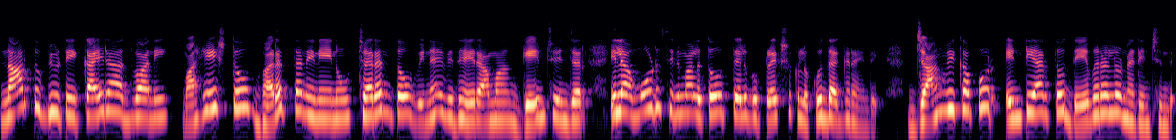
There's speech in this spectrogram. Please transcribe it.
నార్త్ బ్యూటీ కైరా అద్వానీ మహేష్తో భరత్ అని నేను చరణ్తో వినయ్ విధేయరామ గేమ్ చేంజర్ ఇలా మూడు సినిమాలతో తెలుగు ప్రేక్షకులకు దగ్గరైంది. జాన్వీ కపూర్ ఎన్టీఆర్తో దేవరలో నటించింది.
